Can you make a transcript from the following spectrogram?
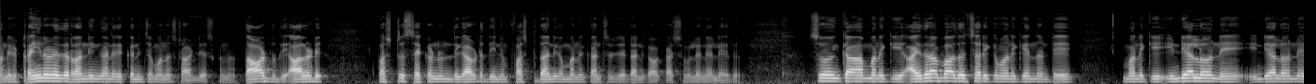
మనకి ట్రైన్ అనేది రన్నింగ్ అనేది ఎక్కడి నుంచో మనం స్టార్ట్ చేసుకున్నాం. థర్డ్ది ఆల్రెడీ ఫస్ట్ సెకండ్ ఉంది కాబట్టి దీన్ని ఫస్ట్ దానిగా మనం కన్సిడర్ చేయడానికి అవకాశం లేనే లేదు. సో ఇంకా మనకి హైదరాబాద్ వచ్చరికి మనకి ఏంటంటే మనకి ఇండియాలోనే ఇండియాలోనే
